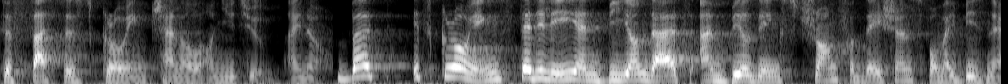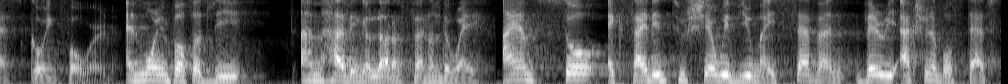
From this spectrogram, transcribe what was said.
the fastest growing channel on YouTube, I know. But it's growing steadily and beyond that, I'm building strong foundations for my business going forward. And more importantly, I'm having a lot of fun on the way. I am so excited to share with you my seven very actionable steps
